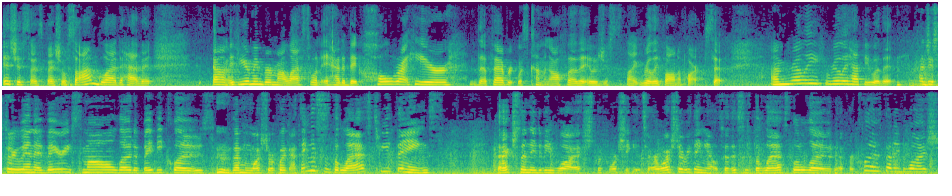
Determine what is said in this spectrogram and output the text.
it's just so special. So i'm glad to have it um, if you remember my last one, it had a big hole right here. The fabric was coming off of it. It was just like really falling apart. So I'm really, really happy with it. I just threw in a very small load of baby clothes. I'm gonna wash real quick. I think this is the last few things that actually need to be washed before she gets here. I washed everything else, so this is the last little load of her clothes that I need to wash.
